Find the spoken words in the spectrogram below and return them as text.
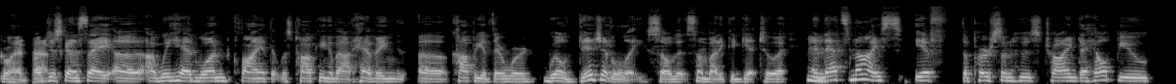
go ahead. Pat. I was just going to say, uh, uh, we had one client that was talking about having a copy of their word will digitally so that somebody could get to it, hmm. and that's nice if the person who's trying to help you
